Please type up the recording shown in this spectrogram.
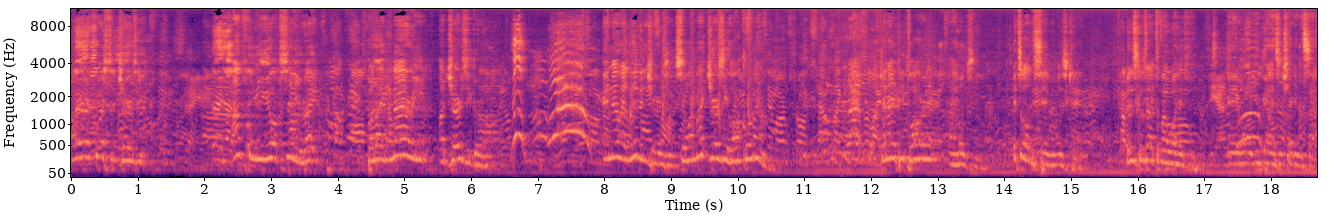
I got a question, Jersey. I'm from New York City, right? But I married a Jersey girl. And now I live in Jersey. So am I Jersey hardcore now? Tim Armstrong sounds like never like. Can I be part of it? I hope so. It's all the same, I'm just kidding. This goes out to my wife. And all you guys are checking this out.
